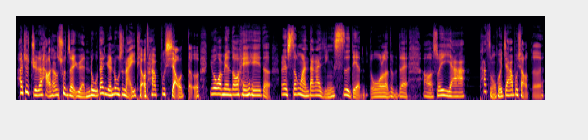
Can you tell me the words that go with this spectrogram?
她就觉得好像顺着原路，但原路是哪一条，她不晓得，因为外面都黑黑的，而且生完大概已经四点多了，对不对？哦，所以呀，她怎么回家不晓得。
